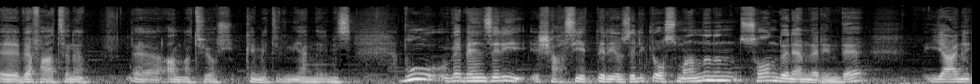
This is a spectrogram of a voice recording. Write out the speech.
e, vefatını e, anlatıyor kıymetli dinleyenlerimiz. Bu ve benzeri şahsiyetleri özellikle Osmanlı'nın son dönemlerinde yani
